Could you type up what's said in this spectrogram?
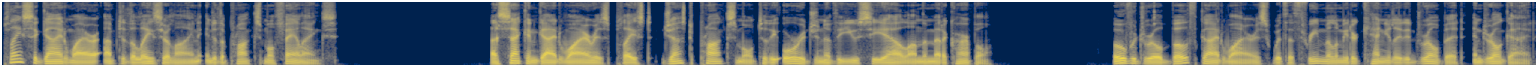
Place a guide wire up to the laser line into the proximal phalanx. A second guide wire is placed just proximal to the origin of the UCL on the metacarpal. Overdrill both guide wires with a 3mm cannulated drill bit and drill guide.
